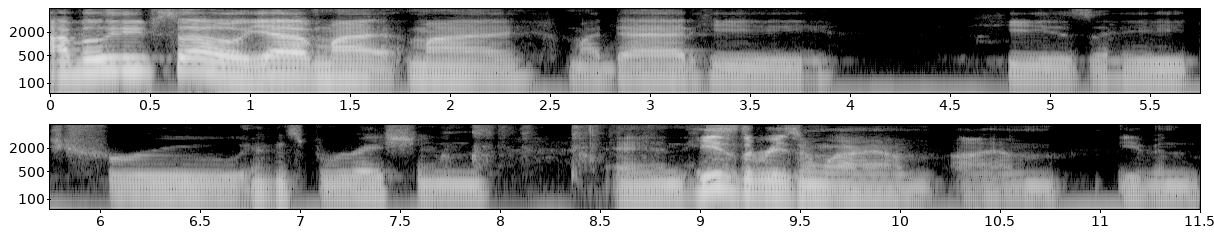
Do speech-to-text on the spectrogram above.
I believe so. Yeah, my my my dad he he is a true inspiration and he's the reason why I'm I am even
